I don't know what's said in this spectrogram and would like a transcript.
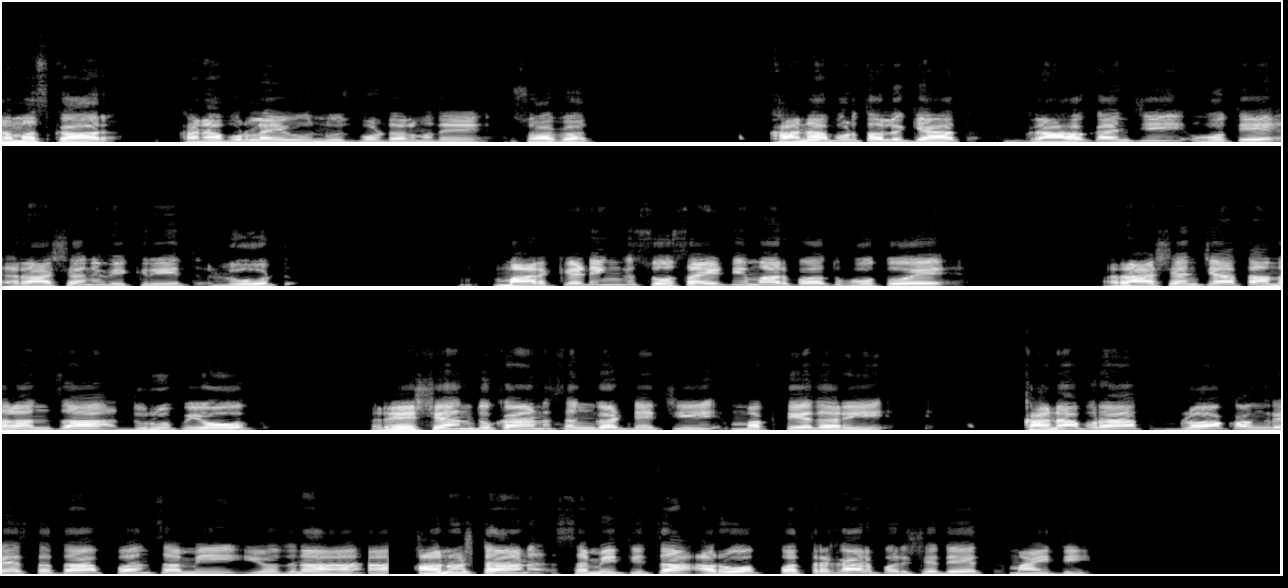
नमस्कार Khanapur live news पोर्टलमध्ये स्वागत. खानापूर तालुक्यात ग्राहकांची होते राशन विक्रीत लूट. मार्केटिंग सोसायटीमार्फत होतोय राशनच्या तांदळांचा दुरुपयोग. रेशन दुकान संघटनेची मक्तेदारी. खानापुरात ब्लॉक काँग्रेस तथा पंचहमी योजना अनुष्ठान समितीचा आरोप पत्रकार परिषदेत माहिती.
